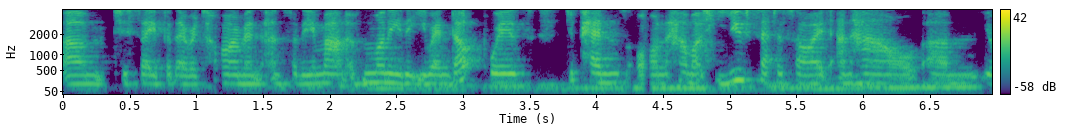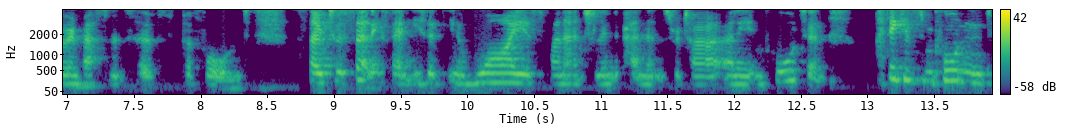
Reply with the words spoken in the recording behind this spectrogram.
um, to save for their retirement. And so the amount of money that you end up with depends on how much you set aside and how um, your investments have performed. So to a certain extent, you said, you know, why is financial independence retire early important? I think it's important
